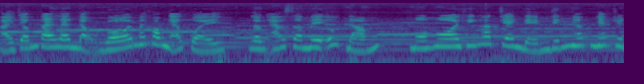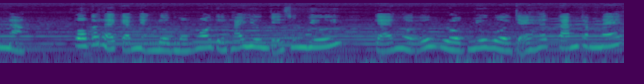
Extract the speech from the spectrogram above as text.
phải chống tay lên đầu gối mới không ngã quỵ, lưng áo sơ mi ướt đẫm, mồ hôi khiến lớp trang điểm dính nhấp nháp trên mặt. Cô có thể cảm nhận được mồ hôi từ thái dương chảy xuống dưới, cả người ướt ruột như vừa chạy hết 800 mét.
